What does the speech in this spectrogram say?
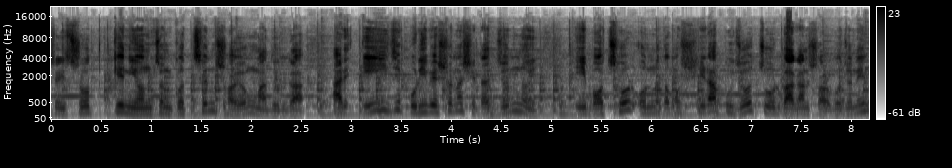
সেই স্রোতকে নিয়ন্ত্রণ করছেন স্বয়ং মা দুর্গা। আর এই যে পরিবেশনা, সেটার জন্যই এবছর অন্যতম সেরা পুজো চোরবাগান সর্বজনীন।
